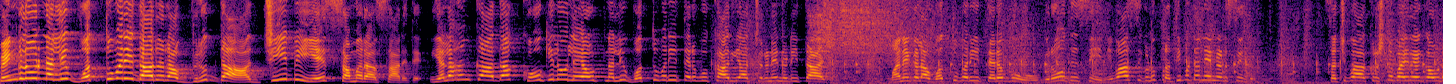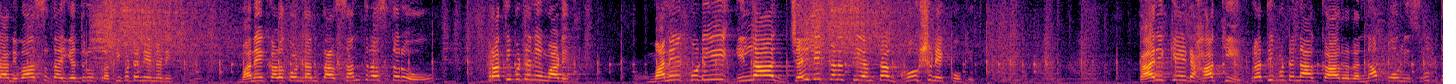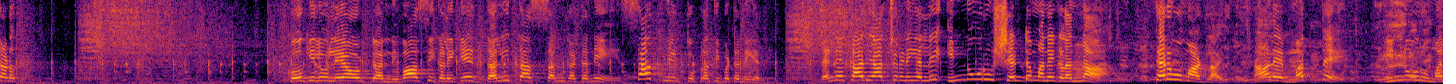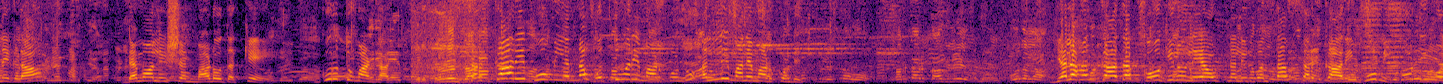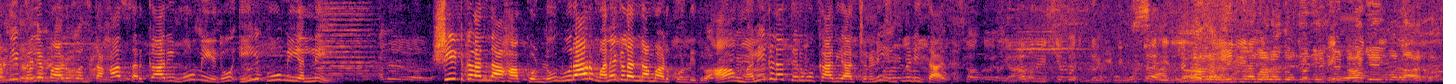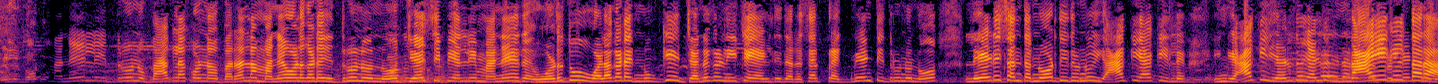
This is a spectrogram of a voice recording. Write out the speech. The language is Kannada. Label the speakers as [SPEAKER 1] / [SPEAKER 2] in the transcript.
[SPEAKER 1] ಬೆಂಗಳೂರಿನಲ್ಲಿ ಒತ್ತುವರಿದಾರರ ವಿರುದ್ಧ ಜಿಬಿಎ ಸಮರ ಸಾರಿದೆ. ಯಲಹಂಕದ ಕೋಗಿಲು ಲೇಔಟ್ನಲ್ಲಿ ಒತ್ತುವರಿ ತೆರವು ಕಾರ್ಯಾಚರಣೆ ನಡೀತಾ ಇದೆ. ಮನೆಗಳ ಒತ್ತುವರಿ ತೆರವು ವಿರೋಧಿಸಿ ನಿವಾಸಿಗಳು ಪ್ರತಿಭಟನೆ ನಡೆಸಿದ್ರು. ಸಚಿವ ಕೃಷ್ಣ ಬೈರೇಗೌಡ ನಿವಾಸದ ಎದುರು ಪ್ರತಿಭಟನೆ ನಡೀತು. ಮನೆ ಕಳ್ಕೊಂಡಂತ ಸಂತ್ರಸ್ತರು ಪ್ರತಿಭಟನೆ ಮಾಡಿದ್ರು. ಮನೆ ಕೊಡಿ ಇಲ್ಲ ಜೈಲಿಗೆ ಕಳಿಸಿ ಅಂತ ಘೋಷಣೆ ಕೂಗಿದ್ರು. ಬ್ಯಾರಿಕೇಡ್ ಹಾಕಿ ಪ್ರತಿಭಟನಾಕಾರರನ್ನ ಪೊಲೀಸರು ತಡೆದ್ರು. ಕೋಗಿಲು ಲೇಔಟ್ ನಿವಾಸಿಗಳಿಗೆ ದಲಿತ ಸಂಘಟನೆ ಸಾಥ್ ನೀಡಿತು ಪ್ರತಿಭಟನೆಯಲ್ಲಿ. ನಿನ್ನೆ ಕಾರ್ಯಾಚರಣೆಯಲ್ಲಿ ಇನ್ನೂರು ಶೆಡ್ ಮನೆಗಳನ್ನ ತೆರವು ಮಾಡಲಾಯಿತು. ನಾಳೆ ಮತ್ತೆ ಇನ್ನೂರು ಮನೆಗಳ ಡೆಮಾಲಿಷನ್ ಮಾಡೋದಕ್ಕೆ ಗುರುತು ಮಾಡಲಾಗಿದೆ ಸರ್ಕಾರಿ ಭೂಮಿಯನ್ನ ಒತ್ತುವರಿ ಮಾಡಿಕೊಂಡು ಅಲ್ಲಿ ಮನೆ ಮಾಡಿಕೊಂಡಿತ್ತು ಯಲಹಂಕದ ಕೋಗಿಲು ಲೇಔಟ್ ನಲ್ಲಿರುವಂತಹ ಸರ್ಕಾರಿ ಭೂಮಿ, ಕೋಟಿ ಕೋಟಿ ಬೆಲೆ ಬಾಳುವಂತಹ ಸರ್ಕಾರಿ ಭೂಮಿ ಇದು. ಈ ಭೂಮಿಯಲ್ಲಿ ಶೀಟ್ಗಳನ್ನ ಹಾಕೊಂಡು ನೂರಾರು ಮನೆಗಳನ್ನ ಮಾಡ್ಕೊಂಡಿದ್ರು. ಆ ಮನೆಗಳ ತೆರವು ಕಾರ್ಯಾಚರಣೆ ನಡೀತಾ ಇದೆ.
[SPEAKER 2] ಮನೆಯಲ್ಲಿ ಇದ್ರು ಬಾಗ್ಲ ಹಾಕೊಂಡು ನಾವು ಬರಲ್ಲ, ಮನೆ ಒಳಗಡೆ ಇದ್ರು ಜೆ ಸಿ ಬಿ ಅಲ್ಲಿ ಮನೆ ಒಡೆದು ಒಳಗಡೆ ನುಗ್ಗಿ ಜನಗಳು ನೀಚೆ ಎಳ್ದಿದ್ದಾರೆ ಸರ್ ಪ್ರೆಗ್ನೆಂಟ್ ಇದ್ರು ಲೇಡೀಸ್ ಅಂತ ನೋಡ್ದಿದ್ರು ಯಾಕೆ ಯಾಕೆ ಇಲ್ಲೇ ಹಿಂಗೆ ಯಾಕೆ ಎಳ್ದು ಎಳ್ದು ನಾಯಿಗಳ ತರ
